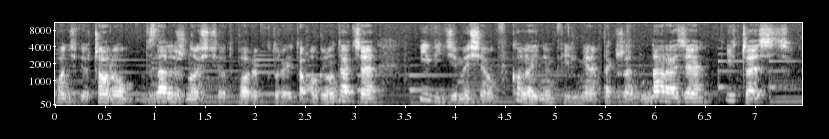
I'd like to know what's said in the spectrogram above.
bądź wieczoru, w zależności od pory, w której to oglądacie i widzimy się w kolejnym filmie. Także na razie i cześć!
